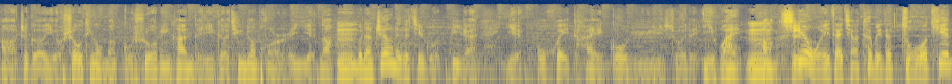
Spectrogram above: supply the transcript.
啊，这个有收听我们股市罗宾汉的一个听众朋友而言呢，嗯，我想这样的一个结果必然也不会太过于所谓的意外，嗯，啊、是因为我一在强调，特别在昨天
